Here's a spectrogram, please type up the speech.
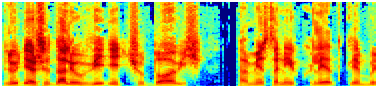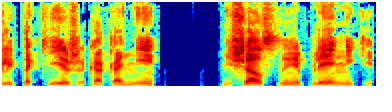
Люди ожидали увидеть чудовищ, а вместо них в клетке были такие же, как они, несчастные пленники,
